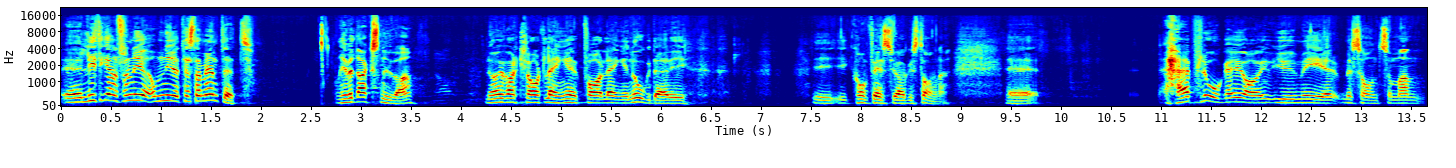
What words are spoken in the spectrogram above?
Eh, lite grann från nya, om Nya Testamentet. Det är väl dags nu va? Nu har vi varit klart länge, kvar länge nog där i, i, i Confessio Augustana. Eh, här plågar jag ju med er med sånt som man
